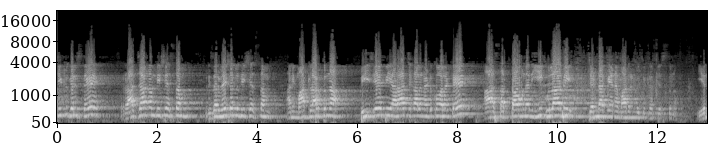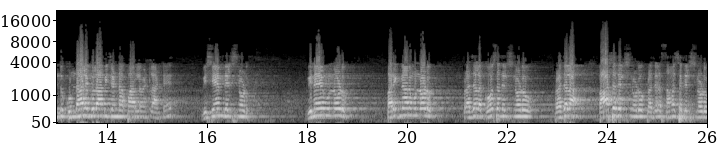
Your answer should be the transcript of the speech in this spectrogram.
సీట్లు గెలిస్తే రాజ్యాంగం తీసేస్తాం రిజర్వేషన్లు తీసేస్తాం అని మాట్లాడుతున్న బీజేపీ అరాచకాలను అడ్డుకోవాలంటే ఆ సత్తా ఉన్నది ఈ గులాబీ జెండాకైనా మాటను మీకు విజ్ఞప్తి చేస్తున్నాం. ఎందుకు ఉండాలి గులాబీ జెండా పార్లమెంట్లో అంటే విషయం తెలిసినోడు వినయం ఉన్నోడు పరిజ్ఞానం ఉన్నోడు ప్రజల కోస తెలిసినోడు ప్రజల భాష తెలిసినోడు ప్రజల సమస్య తెలిసినోడు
